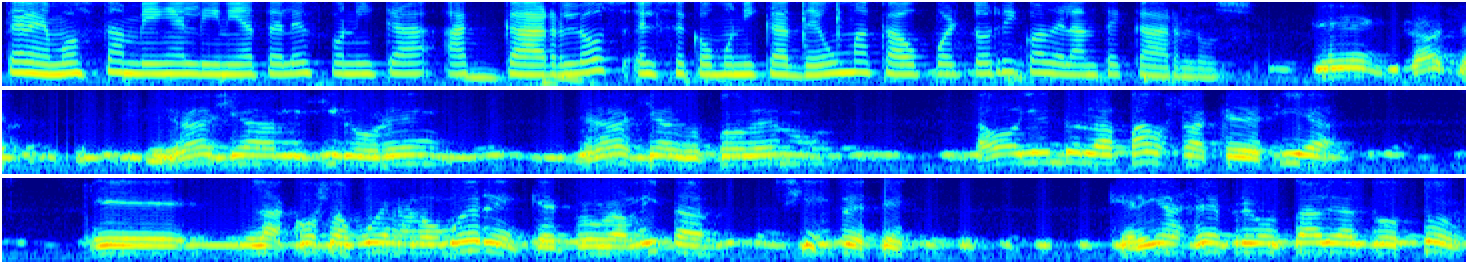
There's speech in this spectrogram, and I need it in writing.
Tenemos también en línea telefónica a Carlos. Él se comunica de Humacao, Puerto Rico. Adelante, Carlos. Bien, gracias. Gracias, mi Loren. Gracias, doctor Estaba oyendo la pausa que decía que las cosas buenas no mueren, que el programita siempre esté. Quería hacer preguntarle al doctor,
